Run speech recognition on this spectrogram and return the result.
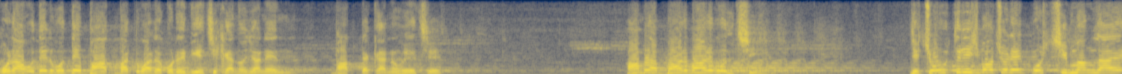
ওরা ওদের মধ্যে ভাগ বাটোয়ারা করে দিয়েছে, কেন জানেন? ভাগটা কেন হয়েছে? আমরা বারবার বলছি যে চৌত্রিশ বছরে পশ্চিমবাংলায়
